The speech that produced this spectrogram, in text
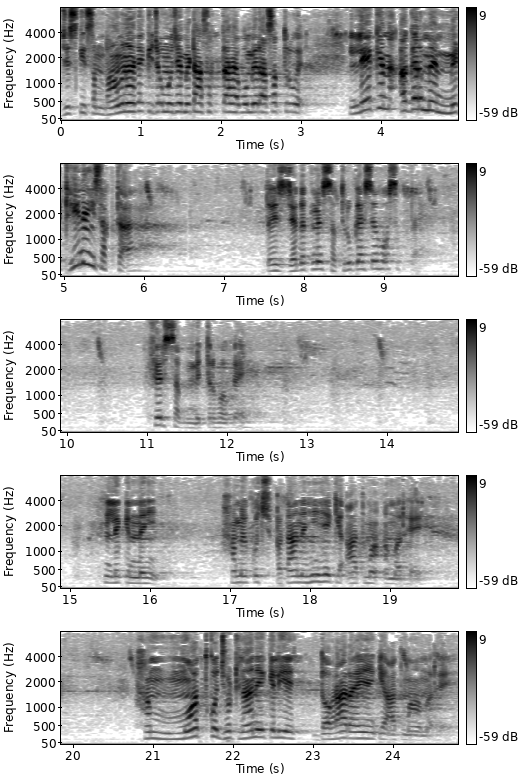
जिसकी संभावना है कि जो मुझे मिटा सकता है, वो मेरा शत्रु है। लेकिन अगर मैं मिट ही नहीं सकता तो इस जगत में शत्रु कैसे हो सकता है? फिर सब मित्र हो गए। लेकिन नहीं। हमें कुछ पता नहीं है कि आत्मा अमर है। हम मौत को झुठलाने के लिए दोहरा रहे हैं कि आत्मा अमर है।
